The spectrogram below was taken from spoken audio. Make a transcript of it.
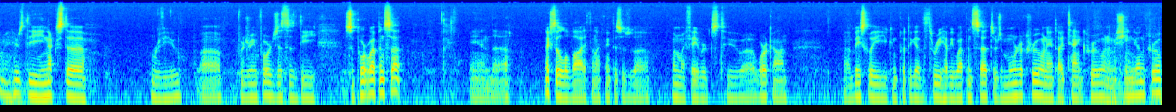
Alright, here's the next uh, review uh, for Dreamforge. This is the support weapon set. And uh, next to the Leviathan, I think this is uh, one of my favorites to uh, work on. Uh, basically, you can put together three heavy weapon sets. There's a mortar crew, an anti-tank crew, and a machine gun crew.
